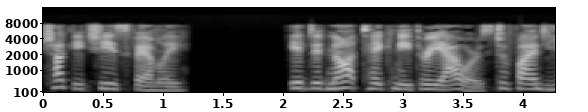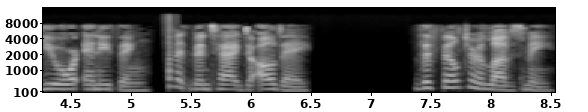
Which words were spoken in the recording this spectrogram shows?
Chuck E. Cheese family. It did not take me three hours to find you or anything. I Haven't been tagged all day. The filter loves me.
